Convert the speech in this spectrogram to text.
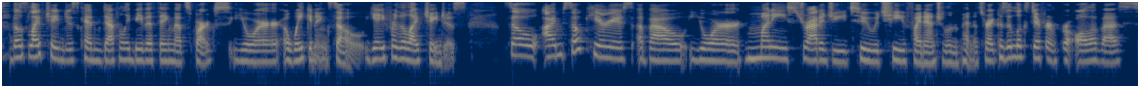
Those life changes can definitely be the thing that sparks your awakening. So, yay for the life changes. So, I'm so curious about your money strategy to achieve financial independence, right? Because it looks different for all of us.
